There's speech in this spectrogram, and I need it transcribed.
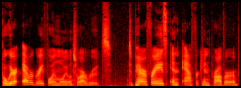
but we are ever grateful and loyal to our roots. To paraphrase an African proverb,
